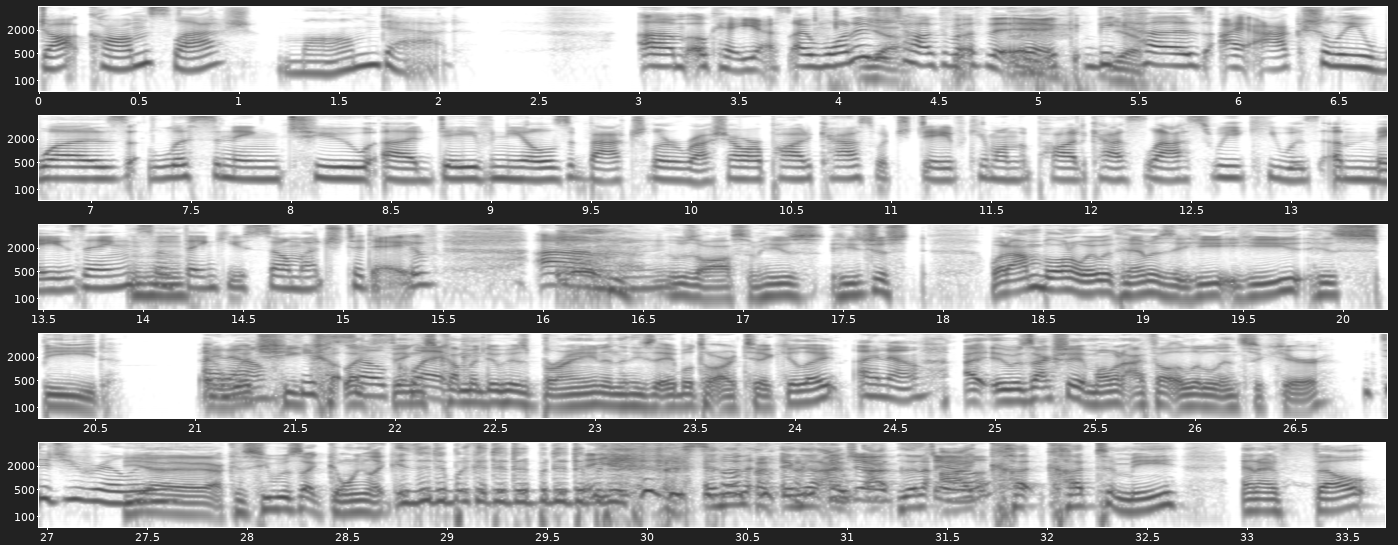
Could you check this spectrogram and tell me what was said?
dot com slash momdad. Um, okay, yes, I wanted Yeah. to talk about the ick because I actually was listening to uh, Dave Neal's Bachelor Rush Hour podcast, which Dave came on the podcast last week. He was amazing, so Mm-hmm. thank you so much to Dave. Um, It was awesome. He's he's just what I'm blown away with him is that he he his speed at I know. which he co- like so things quick. come into his brain and then he's able to articulate. I know. I, it was actually a moment I felt a little insecure. Did you really? Yeah, yeah, yeah. Because he was like going like, and then and then, and then, I, I, then I cut cut to me and I felt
